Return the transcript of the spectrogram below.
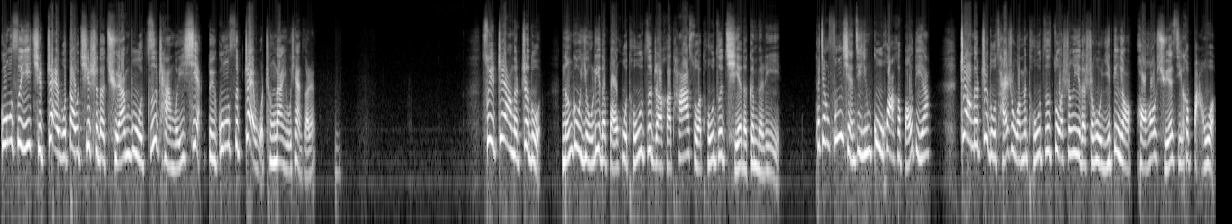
公司以其债务到期时的全部资产为限，对公司债务承担有限责任。所以，这样的制度能够有力的保护投资者和他所投资企业的根本利益，它将风险进行固化和保底呀。这样的制度才是我们投资做生意的时候一定要好好学习和把握。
